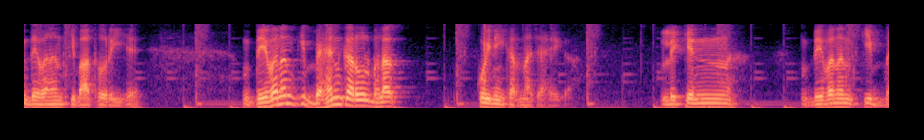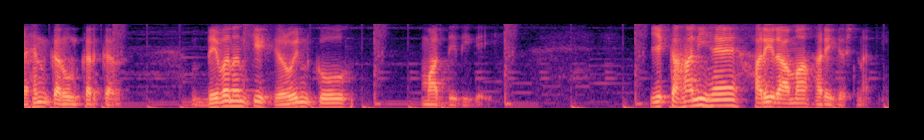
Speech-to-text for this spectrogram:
देवानंद की बात हो रही है। देवानंद की बहन का रोल भला कोई नहीं करना चाहेगा। लेकिन देवानंद की बहन का रोल कर कर देवानंद की हीरोइन को मात दे दी गई। ये कहानी है हरे रामा, हरे कृष्णा की।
